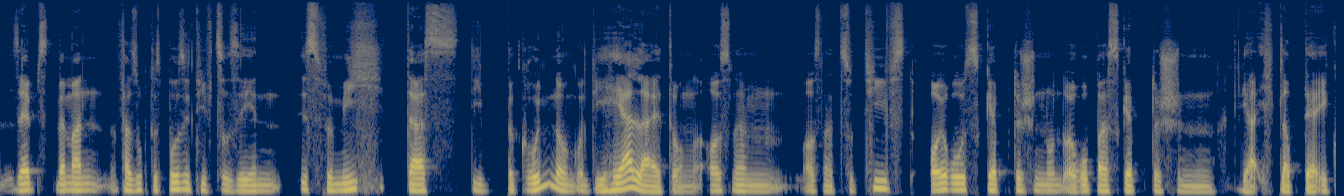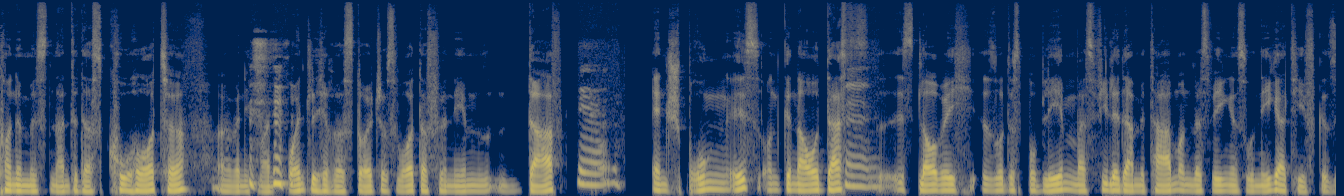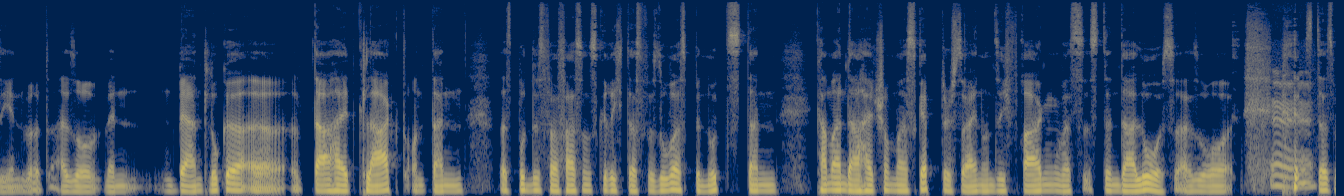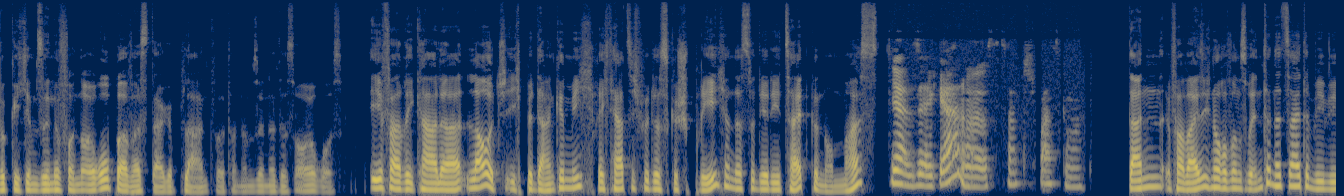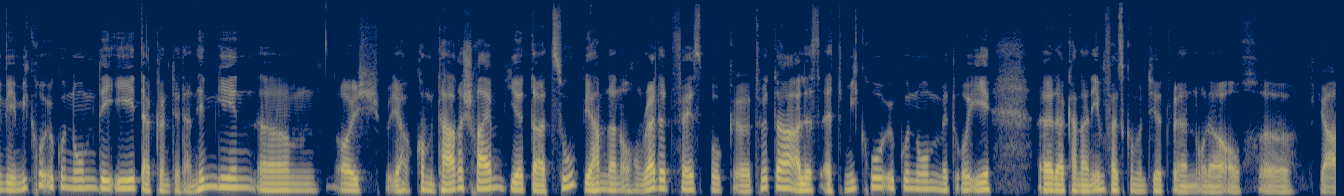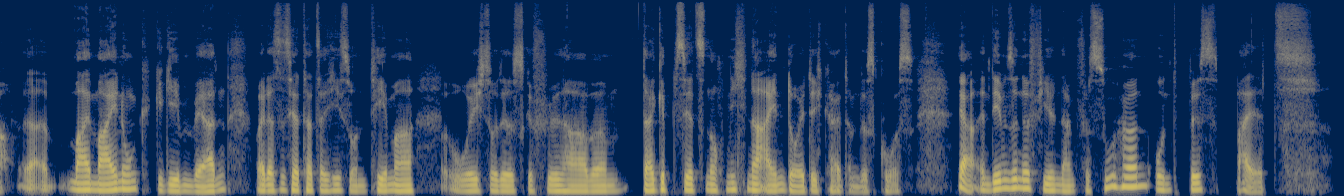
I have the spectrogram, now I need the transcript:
selbst wenn man versucht, es positiv zu sehen, ist für mich, dass die Begründung und die Herleitung aus einem, aus einer zutiefst euroskeptischen und europaskeptischen, ja, ich glaube, der Economist nannte das Kohorte, äh, wenn ich mal ein freundlicheres deutsches Wort dafür nehmen darf, ja. entsprungen ist. Und genau das hm. ist, glaube ich, so das Problem, was viele damit haben und weswegen es so negativ gesehen wird. Also wenn Bernd Lucke äh, da halt klagt und dann das Bundesverfassungsgericht das für sowas benutzt, dann kann man da halt schon mal skeptisch sein und sich fragen, was ist denn da los? Also mhm. ist das wirklich im Sinne von Europa, was da geplant wird und im Sinne des Euros? Eva Ricarda Lautsch, ich bedanke mich recht herzlich für das Gespräch und dass du dir die Zeit genommen hast. Ja, sehr gerne. Es hat Spaß gemacht. Dann verweise ich noch auf unsere Internetseite www.mikroökonomen.de. Da könnt ihr dann hingehen, ähm, euch ja, Kommentare schreiben hier dazu. Wir haben dann auch ein Reddit, Facebook, äh, Twitter, alles at Mikroökonomen mit OE. Äh, da kann dann ebenfalls kommentiert werden oder auch äh, ja, äh, mal Meinung gegeben werden, weil das ist ja tatsächlich so ein Thema, wo ich so das Gefühl habe, da gibt es jetzt noch nicht eine Eindeutigkeit im Diskurs. Ja, in dem Sinne vielen Dank fürs Zuhören und bis bald.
